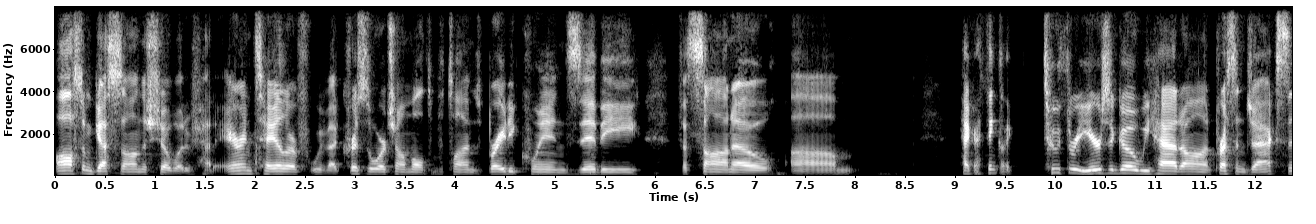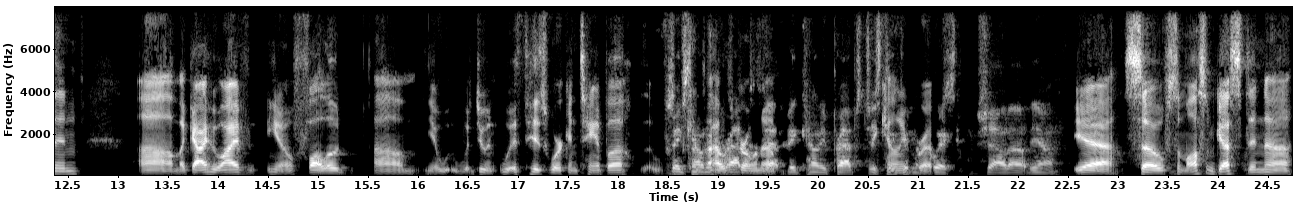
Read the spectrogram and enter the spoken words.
awesome guests on the show. What we've had Aaron Taylor, we've had Chris Zorich on multiple times, Brady Quinn, Zibby, Fasano. Um heck, I think like two, three years ago we had on Preston Jackson, um, a guy who I've you know followed um, you know, w- doing with his work in Tampa Big County I was Preps. growing up. Big County Preps. Just County give him a quick shout out. Yeah. Yeah, so some awesome guests and uh,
